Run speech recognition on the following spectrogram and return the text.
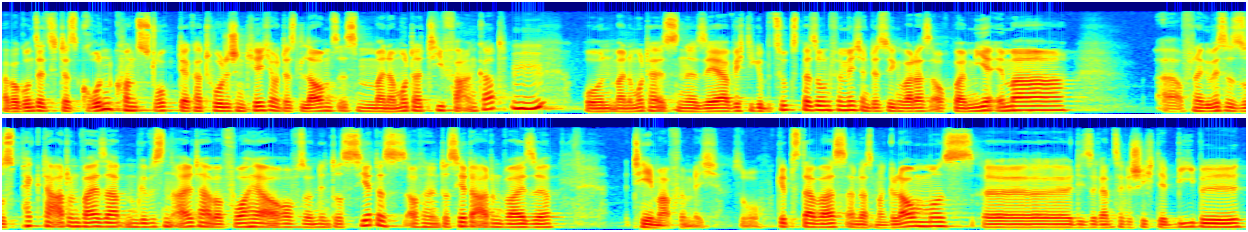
Aber grundsätzlich das Grundkonstrukt der katholischen Kirche und des Glaubens ist in meiner Mutter tief verankert. Und meine Mutter ist eine sehr wichtige Bezugsperson für mich und deswegen war das auch bei mir immer äh, auf eine gewisse suspekte Art und Weise ab einem gewissen Alter, aber vorher auch auf so ein interessiertes, auf eine interessierte Art und Weise Thema für mich. So, gibt's da was, an das man glauben muss? Äh, diese ganze Geschichte Bibel,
